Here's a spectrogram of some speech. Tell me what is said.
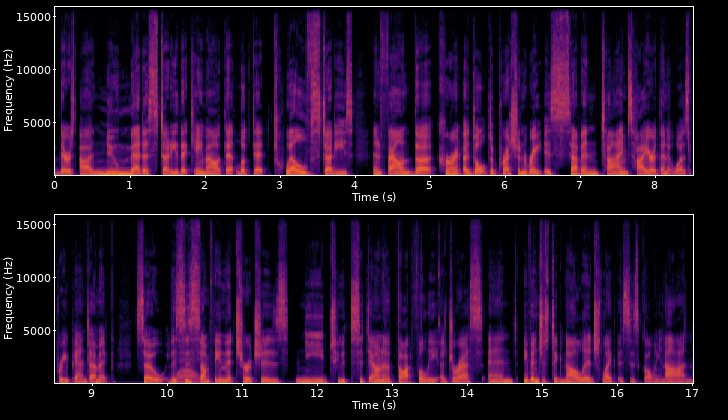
There's a new meta study that came out that looked at 12 studies and found the current adult depression rate is seven times higher than it was pre pandemic. So, this wow. is something that churches need to sit down and thoughtfully address and even just acknowledge like this is going on.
